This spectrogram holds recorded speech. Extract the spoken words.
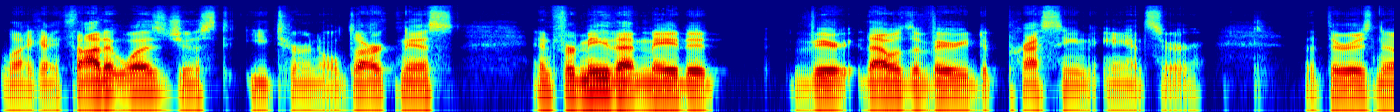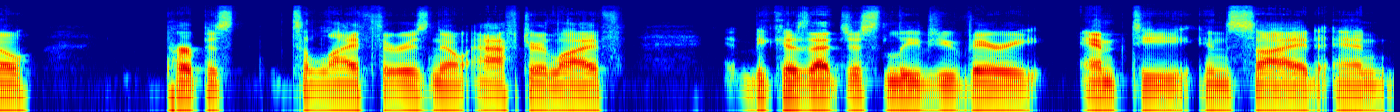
like i thought it was just eternal darkness? And for me that made it very that was a very depressing answer that there is no purpose to life there is no afterlife because that just leaves you very empty inside and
